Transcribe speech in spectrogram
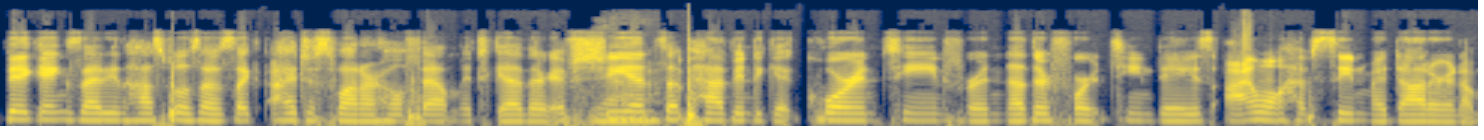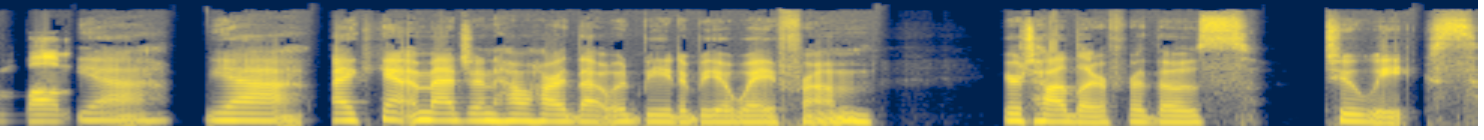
big anxiety in the hospital. is I was like, I just want our whole family together. If she Yeah. ends up having to get quarantined for another 14 days, I won't have seen my daughter in a month. yeah. Yeah. I can't imagine how hard that would be to be away from your toddler for those two weeks.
